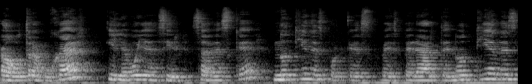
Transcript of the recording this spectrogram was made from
a otra mujer y le voy a decir, ¿sabes qué? No tienes por qué esperarte, no tienes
